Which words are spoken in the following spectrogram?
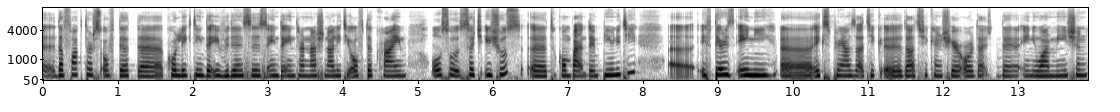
uh, the factors of the, the, collecting the evidences and the internationality of the crime, also such issues uh, to combat the impunity. Uh, if there is any uh, experience that you, that you can share or that the, anyone mention,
